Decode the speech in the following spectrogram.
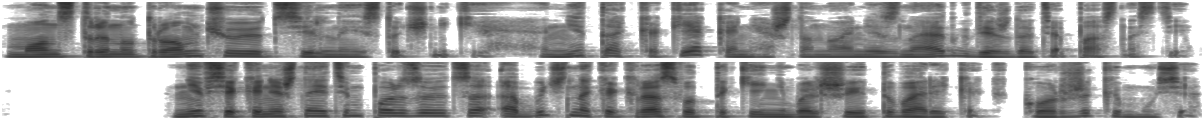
Монстры нутром чуют сильные источники. Не так, как я, конечно, но они знают, где ждать опасности. Не все, конечно, этим пользуются. Обычно как раз вот такие небольшие твари, как Коржик и Муся.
